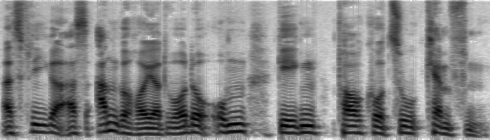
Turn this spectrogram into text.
als Fliegerass angeheuert wurde, um gegen Porco zu kämpfen.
